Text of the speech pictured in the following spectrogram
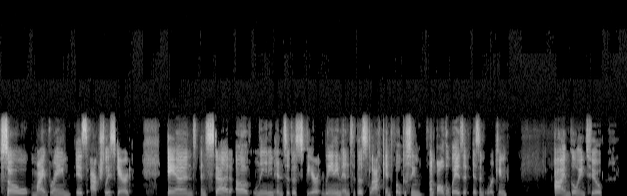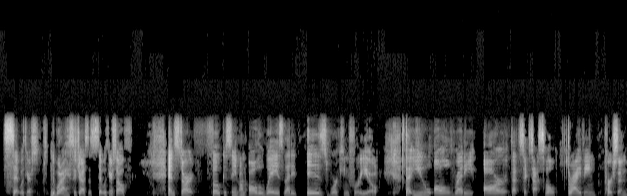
so my brain is actually scared. And instead of leaning into this fear, leaning into this lack, and focusing on all the ways it isn't working, I'm going to sit with your, what I suggest is sit with yourself and start focusing on all the ways that it is working for you, that you already are that successful, thriving person,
